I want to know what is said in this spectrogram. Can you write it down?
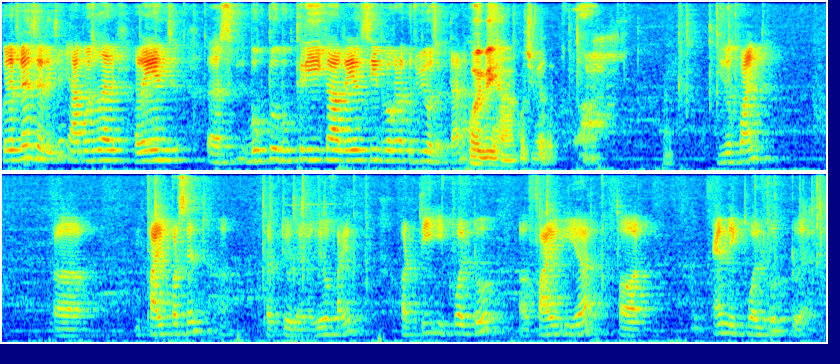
कोई रेफरेंस ले लीजिए यहाँ पे हो सकता है range book two book three का रेंज सीट वगैरह कुछ भी हो सकता है ना? कोई भी हाँ कुछ भी zero point five percent thirty हो जाएगा ज़ीरो फाइव और T equal to five year और एन इक्वल टू ट्वेल्व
